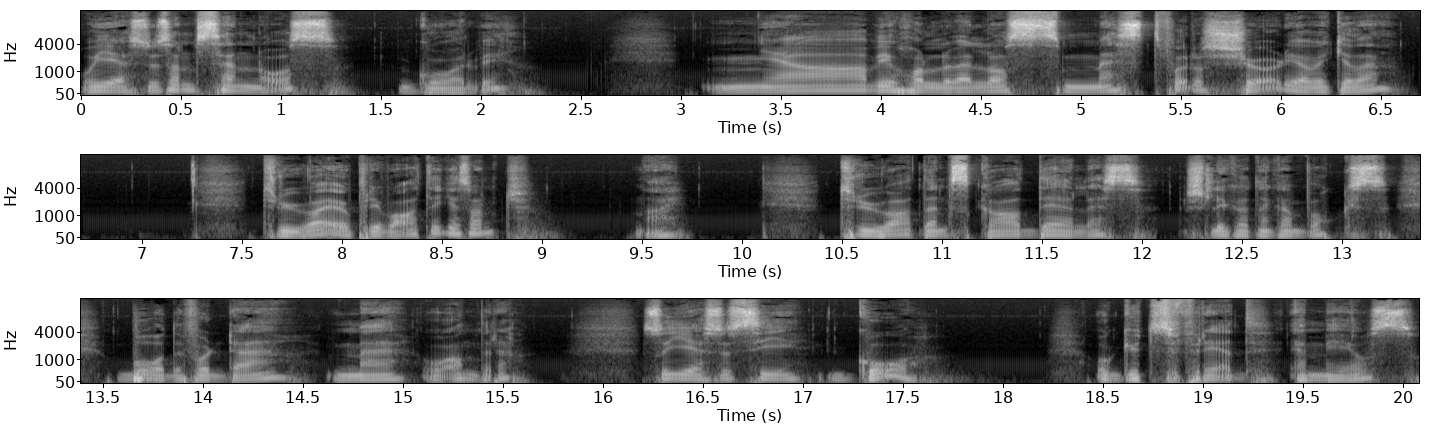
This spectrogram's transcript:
Og Jesus han sender oss. Går vi? Nja, vi holder vel oss mest for oss sjøl, gjør vi ikke det? Trua er jo privat, ikke sant? Nei. Trua den skal deles, slik at den kan vokse, både for deg, meg og andre. Så Jesus sier 'gå', og Guds fred er med oss.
